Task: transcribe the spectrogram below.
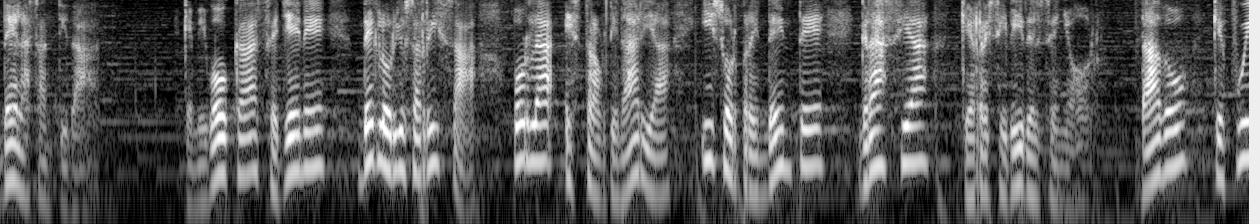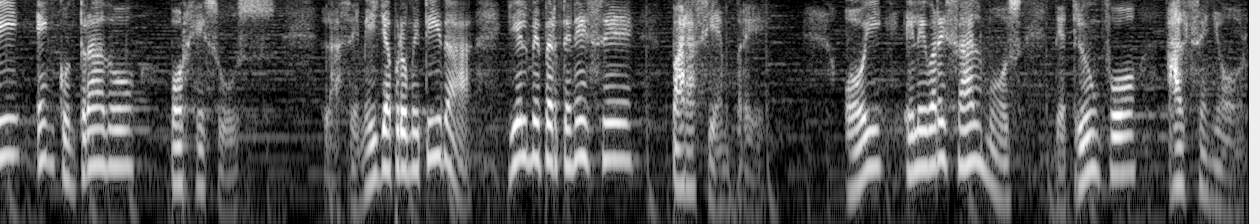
de la santidad. Que mi boca se llene de gloriosa risa por la extraordinaria y sorprendente gracia que recibí del Señor, dado que fui encontrado por Jesús, la semilla prometida, y Él me pertenece para siempre. Hoy elevaré salmos de triunfo al Señor,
